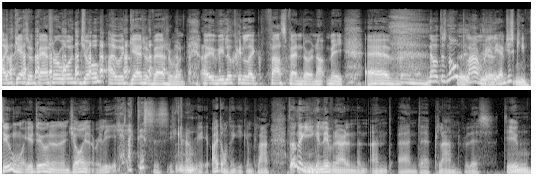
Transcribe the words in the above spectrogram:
I'd get a better one, Joe. I would get a better one. I would be looking like Fassbender, not me. Um, no, there's no plan really. I'm just keep doing what you're doing and enjoying it. Really, yeah, like this is. You can't really. I don't think you can plan. I don't think you can live in Ireland and and and uh, plan for this. Do you?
